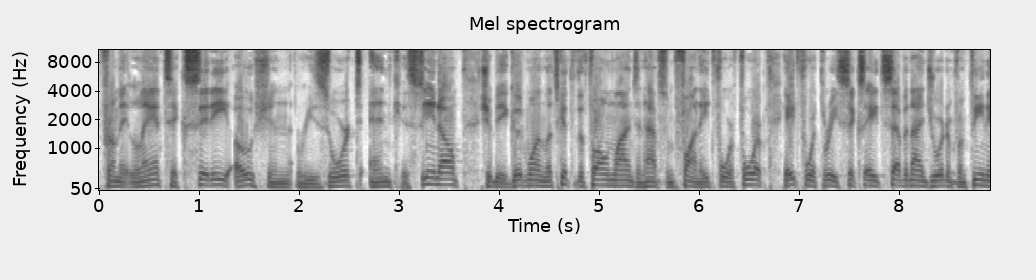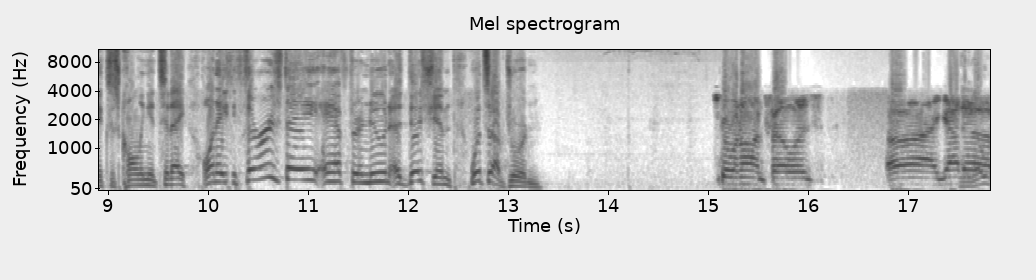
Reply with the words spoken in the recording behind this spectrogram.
from Atlantic City Ocean Resort and Casino. Should be a good one. Let's get to the phone lines and have some fun. 844-843-6879. Jordan from Phoenix is calling in today on a Thursday afternoon edition. What's up, Jordan? What's going on, fellas? Uh, I got a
